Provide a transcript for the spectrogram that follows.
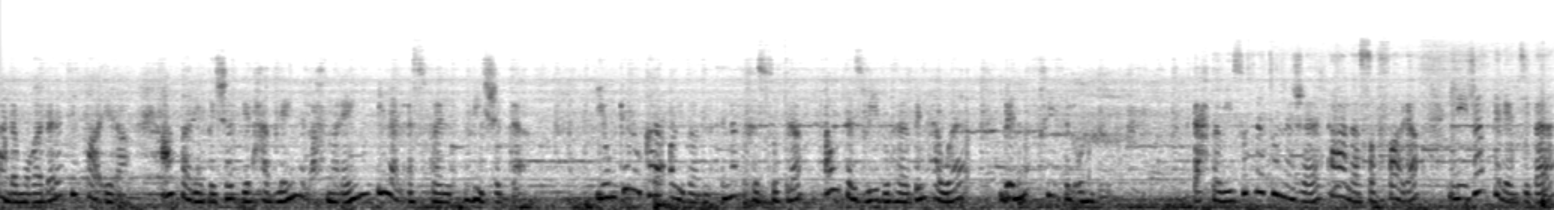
عند مغادرة الطائرة عن طريق شد الحبلين الأحمرين إلى الأسفل بشدة. يمكنك أيضا نفخ السترة أو تزويدها بالهواء بالنفخ في الأنف تحتوي سترة النجاة على صفارة لجذب الانتباه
